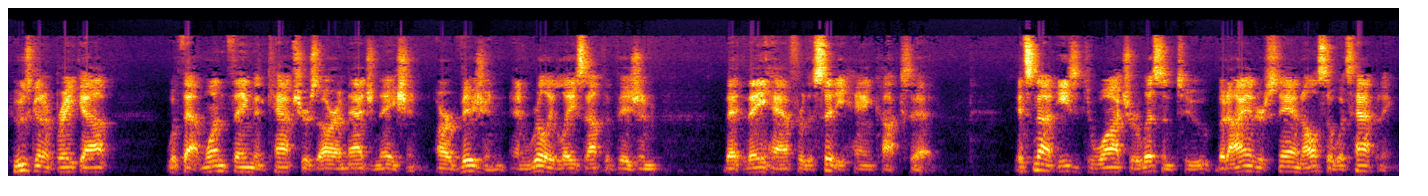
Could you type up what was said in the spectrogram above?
Who's going to break out with that one thing that captures our imagination, our vision, and really lays out the vision that they have for the city, Hancock said. It's not easy to watch or listen to, but I understand also what's happening.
